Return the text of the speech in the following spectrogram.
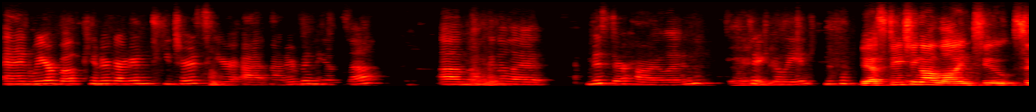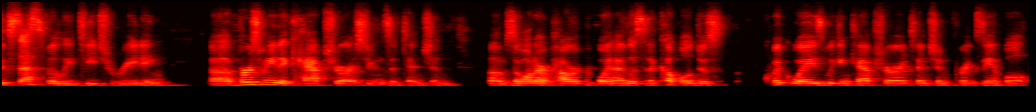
and we are both kindergarten teachers here at Mater Bonanza. Um, I'm going to let Mr. Harlan Thank take you. the lead. yes, teaching online to successfully teach reading. Uh, first, we need to capture our students' attention. Um, so on our PowerPoint, I listed a couple just quick ways we can capture our attention. For example,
